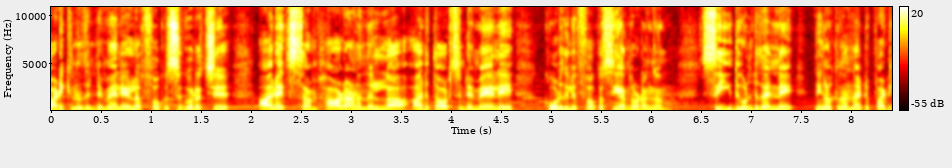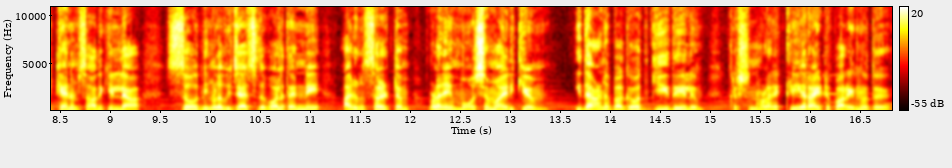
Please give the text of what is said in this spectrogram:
പഠിക്കുന്നതിന്റെ മേലെയുള്ള ഫോക്കസ് കുറച്ച് ആ ഒരു എക്സാം ഹാർഡാണെന്നുള്ള ആ ഒരു തോട്ട്സിന്റെ മേലെ കൂടുതൽ ഫോക്കസ് ചെയ്യാൻ തുടങ്ങും. സി ഇതുകൊണ്ട് തന്നെ നിങ്ങൾക്ക് നന്നായിട്ട് പഠിക്കാനും സാധിക്കില്ല. സോ നിങ്ങൾ വിചാരിച്ചതുപോലെ തന്നെ ആ ഒരു റിസൾട്ടും വളരെ മോശമായിരിക്കും. ഇതാണ് ഭഗവത്ഗീതയിലും കൃഷ്ണൻ വളരെ ക്ലിയർ ആയിട്ട് പറയുന്നത്.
